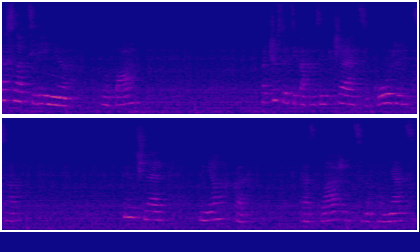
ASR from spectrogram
Расслабьте линию лба, Почувствуйте, как размягчается кожа лица и начинает мягко разглаживаться, наполняться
